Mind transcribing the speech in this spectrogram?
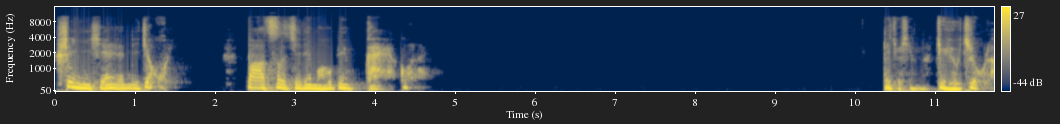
圣贤人的教诲，把自己的毛病改过来，这就行了，就有救了。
